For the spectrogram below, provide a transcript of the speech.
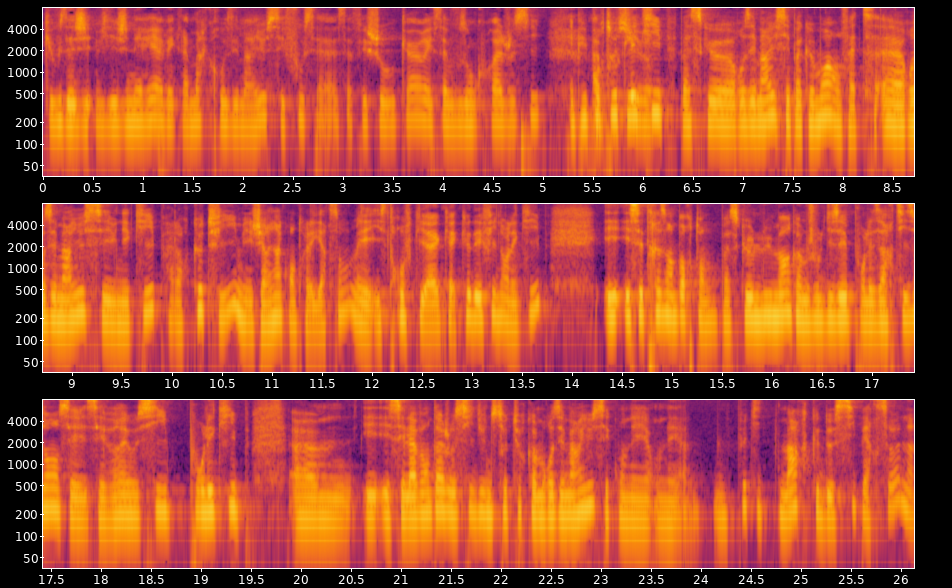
que vous aviez généré avec la marque Rosé Marius, c'est fou, ça, ça, fait chaud au cœur et ça vous encourage aussi. Et puis pour toute l'équipe, parce que Rosé Marius c'est pas que moi en fait. Euh, Rosé Marius c'est une équipe, alors que de filles, mais j'ai rien contre les garçons, mais il se trouve qu'il y, a que des filles dans l'équipe et, c'est très important parce que l'humain, comme je vous le disais pour les artisans, c'est vrai aussi pour l'équipe euh, et, c'est l'avantage aussi d'une structure comme Rosé Marius, c'est qu'on est on est une petite marque de six personnes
